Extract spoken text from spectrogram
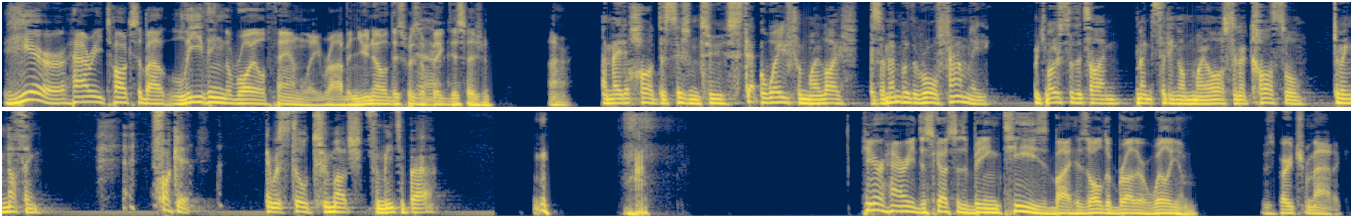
here, Harry talks about leaving the royal family. Robin, you know this was a big decision. All right. I made a hard decision to step away from my life as a member of the royal family, which most of the time meant sitting on my arse in a castle doing nothing. Fuck it. It was still too much for me to bear. Here, Harry discusses being teased by his older brother, William. It was very traumatic.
